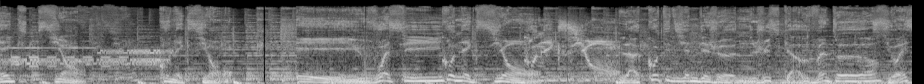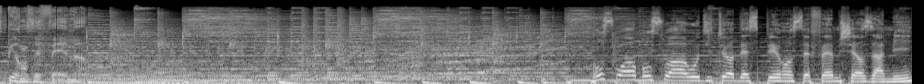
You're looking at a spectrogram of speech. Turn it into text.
Connexion. Connexion. Et voici Connexion. Connexion. La quotidienne des jeunes jusqu'à 20h sur Espérance FM. Bonsoir, bonsoir auditeurs d'Espérance FM, chers amis.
